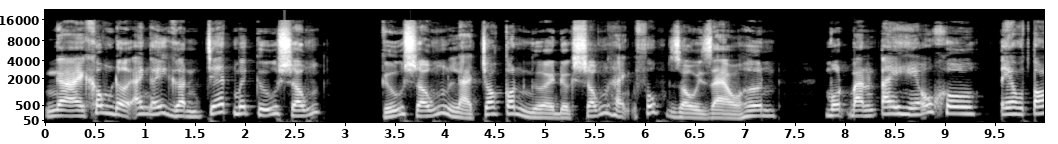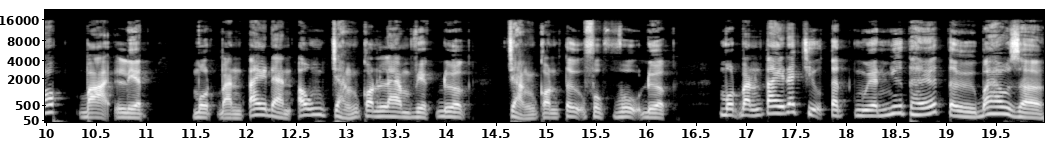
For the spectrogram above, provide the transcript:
Ngài không đợi anh ấy gần chết mới cứu sống. Cứu sống là cho con người được sống hạnh phúc dồi dào hơn. Một bàn tay héo khô, teo tóp, bại liệt. Một bàn tay đàn ông chẳng còn làm việc được, chẳng còn tự phục vụ được. Một bàn tay đã chịu tật nguyền như thế từ bao giờ?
